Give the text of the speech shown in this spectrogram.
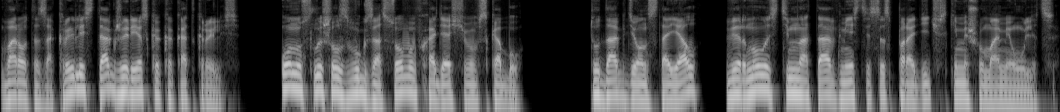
Ворота закрылись так же резко, как открылись. Он услышал звук засова, входящего в скобу. Туда, где он стоял, вернулась темнота вместе со спорадическими шумами улицы.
